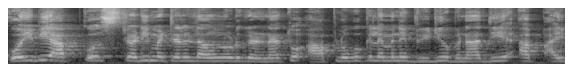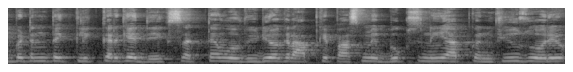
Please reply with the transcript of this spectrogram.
कोई भी आपको स्टडी मटेरियल डाउनलोड करना है तो आप लोगों के लिए मैंने वीडियो बना दी है। आप आई बटन पे क्लिक करके देख सकते हैं वो वीडियो अगर आपके पास में बुक्स नहीं है, आप कंफ्यूज हो रहे हो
